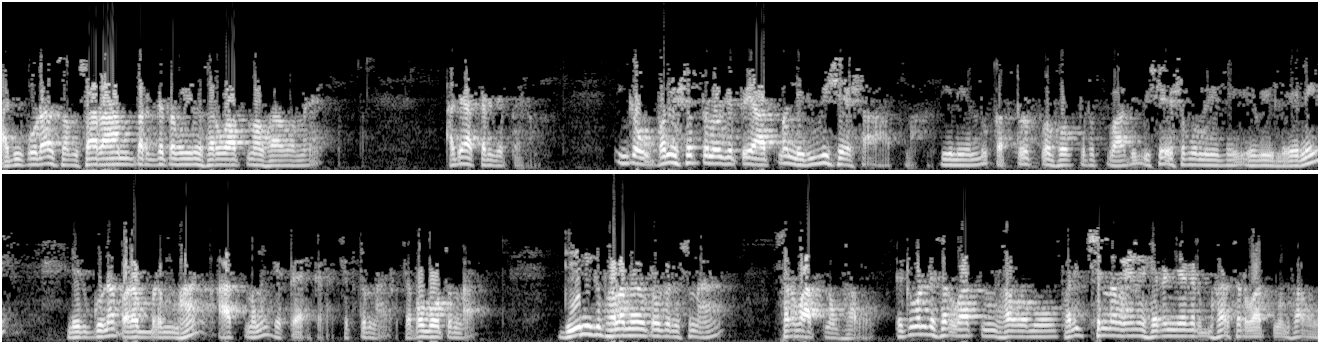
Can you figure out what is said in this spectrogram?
అది కూడా సంసారాంతర్గతమైన సర్వాత్మభావమే. అది అక్కడ చెప్పారు. ఇంకా ఉపనిషత్తులో చెప్పే ఆత్మ నిర్విశేష ఆత్మ. దీని ఎందు కర్తృత్వ భోక్తృత్వాది విశేషము లేని ఏవి లేని నిర్గుణ పరబ్రహ్మ ఆత్మను చెప్పారు ఇక్కడ చెప్తున్నారు చెప్పబోతున్నారు. దీనికి ఫలమేమిటో తెలిసిన సర్వాత్మభావం. ఎటువంటి సర్వాత్మభావము? పరిచ్ఛిన్నమైన హిరణ్య గర్భ సర్వాత్మభావం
